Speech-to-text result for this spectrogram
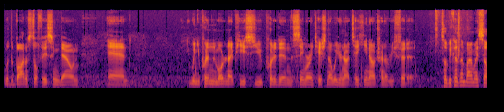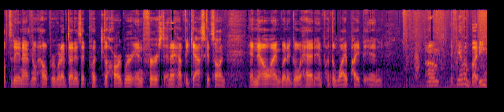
with the bottom still facing down. And when you put in the Motordyne piece, you put it in the same orientation. That way you're not taking it out trying to refit it. So because I'm by myself today and I have no helper, what I've done is I put the hardware in first and I have the gaskets on. And now I'm going to go ahead and put the Y pipe in. Um, if you have a buddy,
